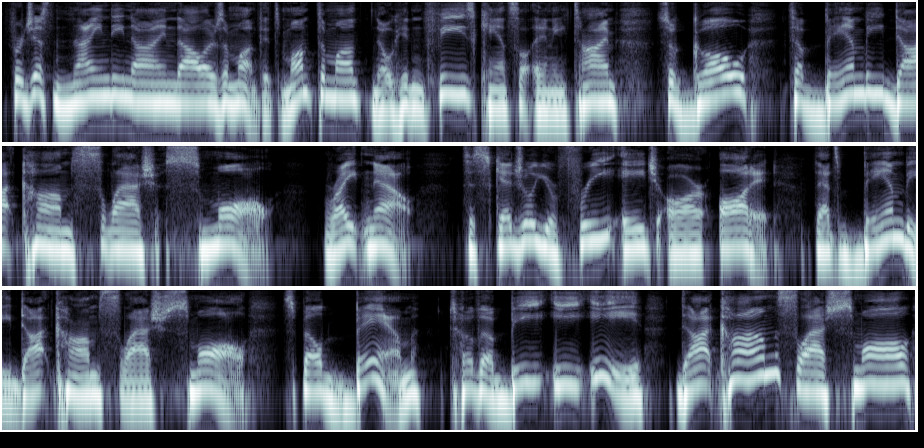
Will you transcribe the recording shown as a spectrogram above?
for just $99 a month. It's month to month, no hidden fees, cancel anytime. So go to Bambee.com slash small right now to schedule your free HR audit. That's Bambee.com slash small, spelled BAM to the B E E dot com slash small.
